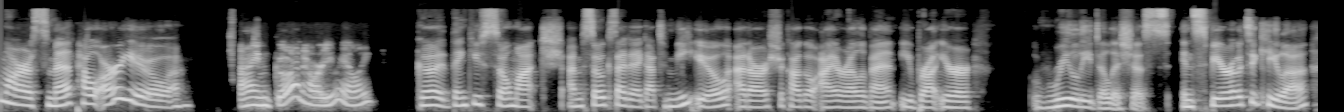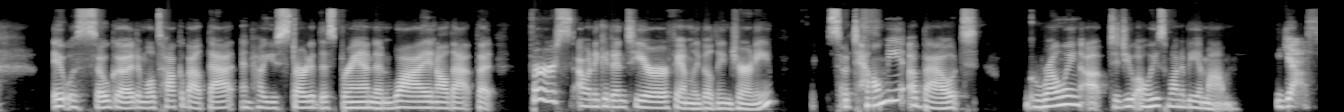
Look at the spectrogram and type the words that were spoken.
Mara Smith. How are you? I'm good. How are you, Ali? Good. Thank you so much. I'm so excited. I got to meet you at our Chicago IRL event. You brought your really delicious Inspiro tequila. It was so good. And we'll talk about that and how you started this brand and why and all that. But first, I want to get into your family building journey. So tell me about growing up. Did you always want to be a mom? Yes,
